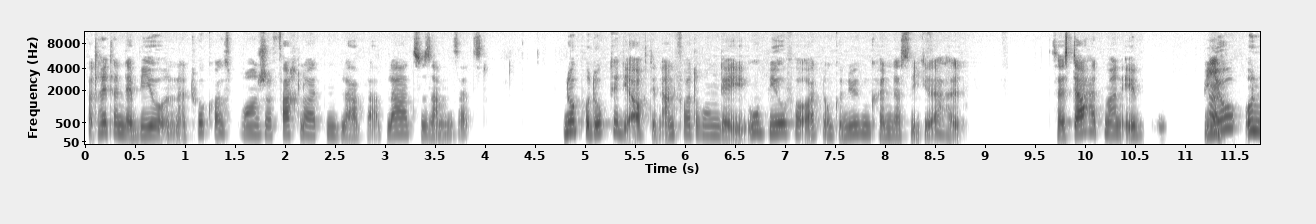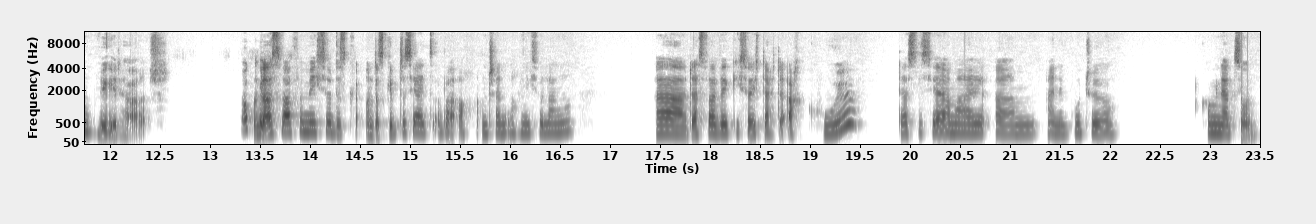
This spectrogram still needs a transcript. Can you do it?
Vertretern der Bio- und Naturkostbranche, Fachleuten, bla bla bla zusammensetzt. Nur Produkte, die auch den Anforderungen der EU-Bio-Verordnung genügen, können das Siegel erhalten. Das heißt, da hat man eben Bio ja. und vegetarisch. Okay. Und das war für mich so, das, und das gibt es ja jetzt aber auch anscheinend noch nicht so lange. Äh, das war wirklich so, ich dachte, ach cool, das ist ja mal ähm, eine gute Kombination.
